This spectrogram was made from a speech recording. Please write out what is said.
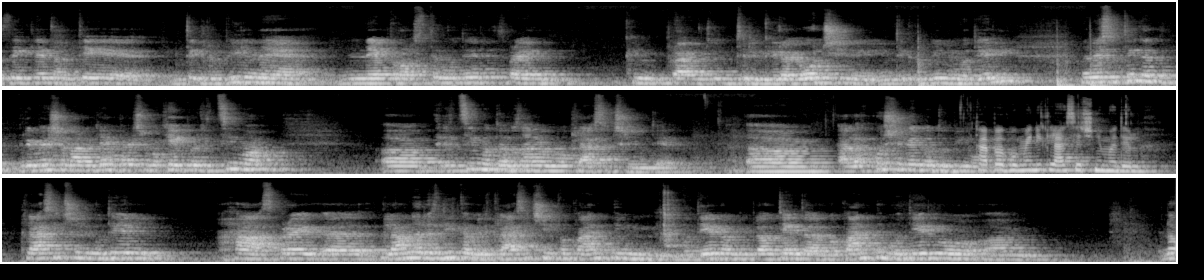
zdaj gledam te integrabilne, neproste modele, spravi, ki pravijo tudi integrirajoči integrabilni modeli. Na mesto tega gremo še malo dlje in rečemo, okay, recimo, uh, recimo, da vzamemo klasični model. Um, ali lahko še vedno dobimo? Kaj pa pomeni klasični model? Klasični model Aha, sprej, eh, glavna razlika med klasičnim in kvantnim modelom je bila v tem, da v kvantnem modelu um, no,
